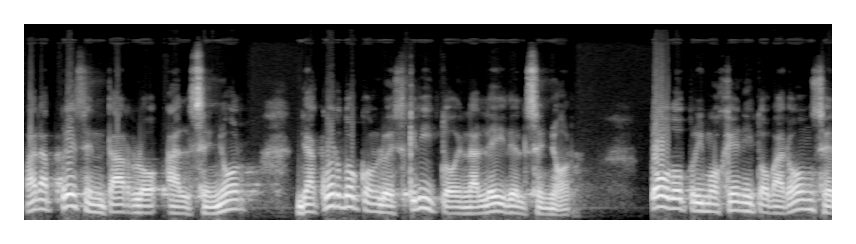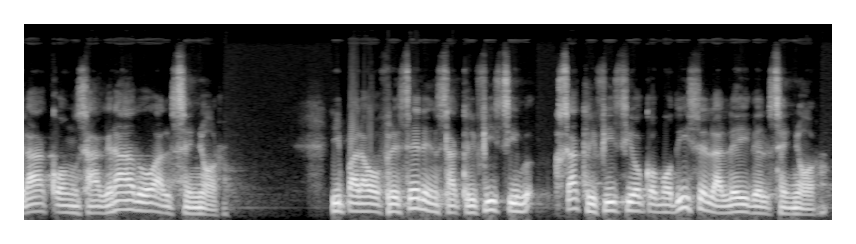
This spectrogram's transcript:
para presentarlo al Señor de acuerdo con lo escrito en la ley del Señor. Todo primogénito varón será consagrado al Señor y para ofrecer en sacrificio, sacrificio como dice la ley del Señor,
